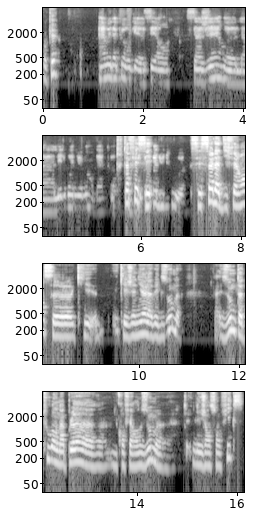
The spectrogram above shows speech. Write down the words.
Ok? Ah oui, d'accord, ok. En- ça gère euh, l'éloignement, d'accord. Tout à fait, c'est- euh. C'est ça la différence qui, est- qui est géniale avec Zoom. Zoom, tu as tout en aplat, une conférence Zoom, les gens sont fixes.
